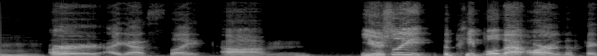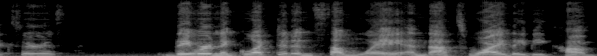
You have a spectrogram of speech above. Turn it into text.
mm-hmm. or I guess like um, usually the people that are the fixers, they were neglected in some way, and that's why they become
